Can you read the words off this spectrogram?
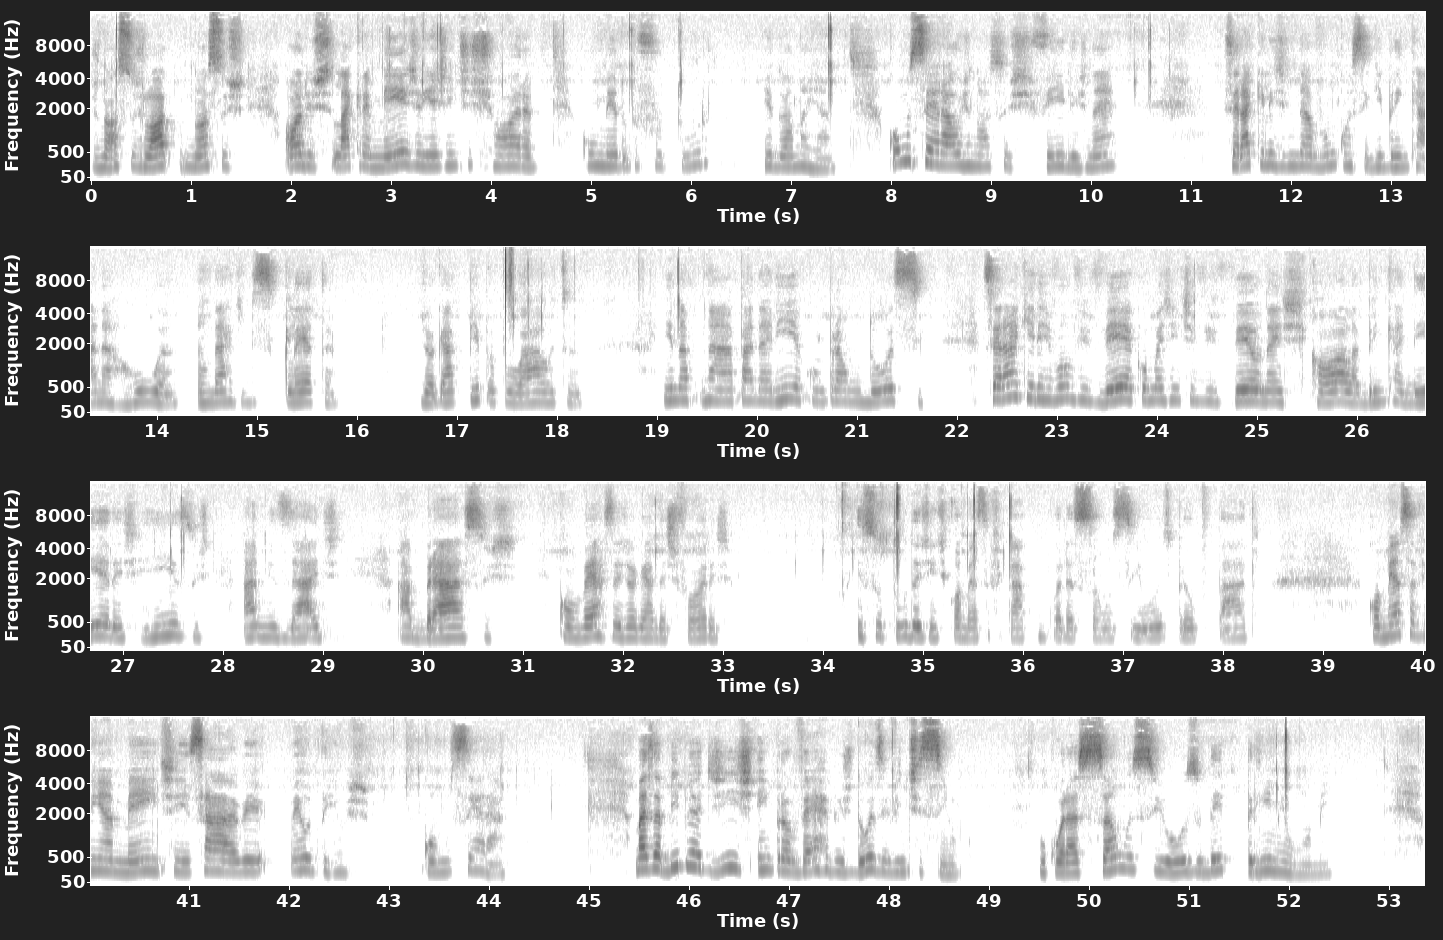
Os nossos, nossos olhos lacrimejam e a gente chora com medo do futuro e do amanhã. Como será os nossos filhos, né? Será que eles ainda vão conseguir brincar na rua, andar de bicicleta, jogar pipa pro alto, ir na, na padaria comprar um doce? Será que eles vão viver como a gente viveu na escola, brincadeiras, risos, amizades, abraços, conversas jogadas fora? Isso tudo a gente começa a ficar com o coração ansioso, preocupado. Começa a vir à mente, sabe? Meu Deus, como será? Mas a Bíblia diz em Provérbios 12, 25: O coração ansioso deprime o homem,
